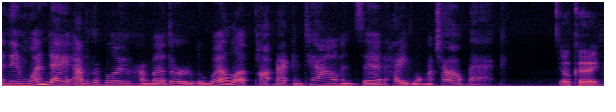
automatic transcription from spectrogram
And then one day, out of the blue, her mother Luella popped back in town and said, "Hey, want my child back." Okay.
